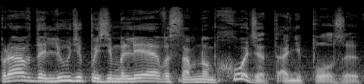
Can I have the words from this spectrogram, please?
Правда, люди по земле в основном ходят, а не ползают.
